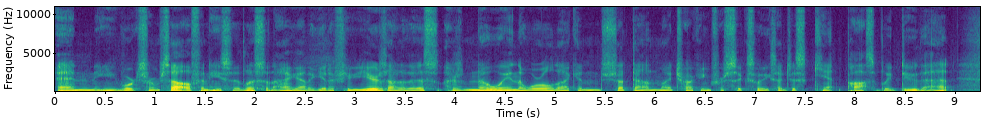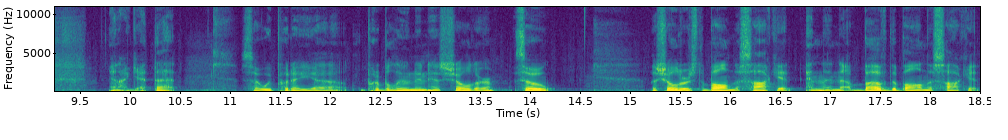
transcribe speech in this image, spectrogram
and he works for himself and he said, Listen, I got to get a few years out of this. There's no way in the world I can shut down my trucking for six weeks. I just can't possibly do that. And I get that. So we put a uh, put a balloon in his shoulder. So the shoulder is the ball in the socket, and then above the ball in the socket,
